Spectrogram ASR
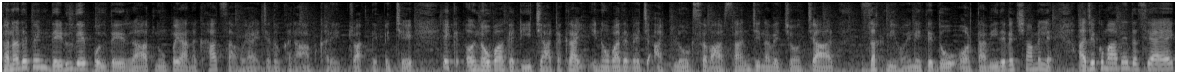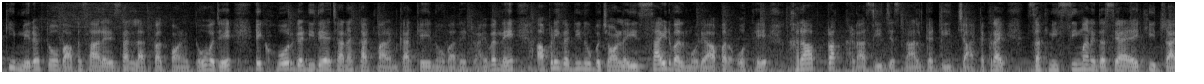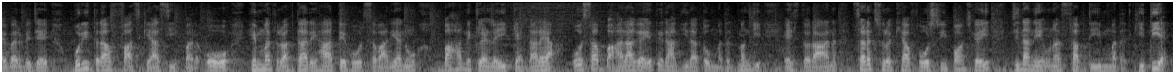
ਖੰਨਾ ਦੇ ਪਿੰਡ ਦੇੜੂ ਦੇ ਪੁਲ ਤੇ ਰਾਤ ਨੂੰ ਭਿਆਨਕ ਹਾਦਸਾ ਹੋਇਆ ਹੈ, ਜਦੋਂ ਖਰਾਬ ਖੜੇ ਟਰੱਕ ਦੇ ਪਿੱਛੇ ਇੱਕ ਇਨੋਵਾ ਗੱਡੀ ਜਾ ਟਕਰਾਈ। ਇਨੋਵਾ ਦੇ ਵਿੱਚ 8 ਲੋਕ ਸਵਾਰ ਸਨ, ਜਿਨ੍ਹਾਂ ਵਿੱਚੋਂ 4 ਜ਼ਖਮੀ ਹੋਏ ਨੇ ਤੇ ਦੋ ਔਰਤਾਂ ਵੀ ਇਹਦੇ ਵਿੱਚ ਸ਼ਾਮਿਲ ਨੇ। ਅਜੇ ਕੁਮਾਰ ਨੇ ਦੱਸਿਆ ਹੈ ਕਿ ਮੇਰਠ ਤੋਂ ਵਾਪਸ ਆ ਰਹੇ ਸਨ। ਲਗਭਗ ਪੌਣੇ 2 ਵਜੇ ਇੱਕ ਹੋਰ ਗੱਡੀ ਦੇ ਅਚਾਨਕ ਕੱਟ ਮਾਰਨ ਕਰਕੇ ਇਨੋਵਾ ਦੇ ਡਰਾਈਵਰ ਨੇ ਆਪਣੀ ਗੱਡੀ ਨੂੰ ਬਚਾਉਣ ਲਈ ਸਾਈਡ ਵੱਲ ਮੋੜਿਆ, ਪਰ ਉੱਥੇ ਖਰਾਬ ਟਰੱਕ ਖੜਾ ਸੀ, ਜਿਸ ਨਾਲ ਗੱਡੀ ਜਾ ਟਕਰਾਈ। ਜ਼ਖਮੀ ਸੀਮਾ ਨੇ ਦੱਸਿਆ ਹੈ ਕਿ ਡਰਾਈਵਰ ਵਿਜੇ ਬੁਰੀ ਤਰ੍ਹਾਂ ਫਸ ਗਿਆ ਸੀ, ਪਰ ਉਹ ਹਿੰਮਤ ਰੱਖਦਾ ਰਿਹਾ ਤੇ ਹੋਰ ਸਵਾਰੀਆਂ ਨੂੰ ਬਾਹਰ ਨਿਕਲਣ ਲਈ ਕਹਿੰਦਾ ਰਿਹਾ। ਉਹ ਸਭ ਬਾਹਰ ਆ ਗਏ ਤੇ ਰਾਗੀਰਾ ਤੋਂ ਮਦਦ ਮੰਗੀ। ਇਸ ਦੌਰਾਨ ਸੜਕ ਸੁਰੱਖਿਆ ਫੋਰਸ ਵੀ ਪਹੁੰਚ ਗਈ, ਜਿਨ੍ਹਾਂ ਨੇ ਉਹਨਾਂ ਸਭ ਦੀ ਮਦਦ ਕੀਤੀ ਹੈ।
